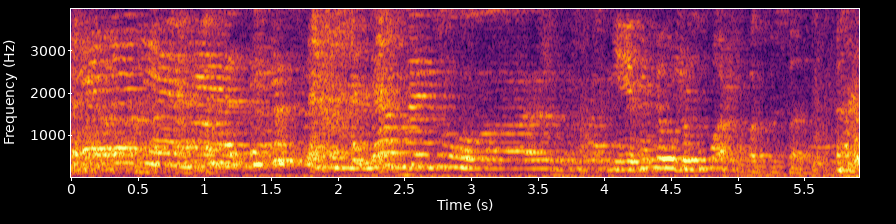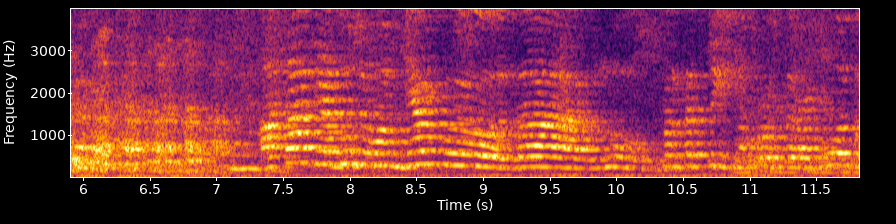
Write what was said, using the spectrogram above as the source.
Ні-ні-ні, тільки сині. Я знайду. е, Не, я хотел уже бумажку подписать. А так я дуже вам дякую за ну, фантастичну просто роботу,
